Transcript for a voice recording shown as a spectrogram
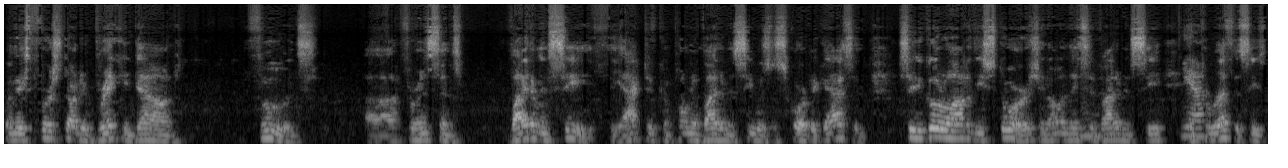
when they first started breaking down foods, uh, for instance, vitamin C, the active component of vitamin C was ascorbic acid. So you go to a lot of these stores, you know, and they said Mhm. vitamin C Yeah. in parentheses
